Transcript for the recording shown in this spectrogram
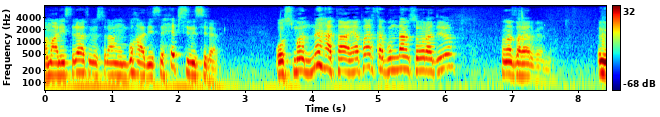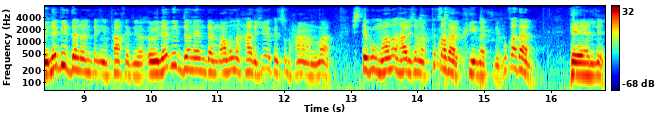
ama Aleyhisselatü Vesselam'ın bu hadisi hepsini siler. Osman ne hata yaparsa bundan sonra diyor ona zarar vermez. Öyle bir dönemde infak ediyor, öyle bir dönemde malını harcıyor ki subhanallah. İşte bu malı harcamak bu kadar kıymetli, bu kadar değerli.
